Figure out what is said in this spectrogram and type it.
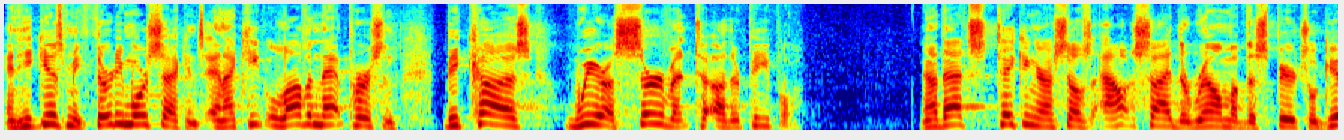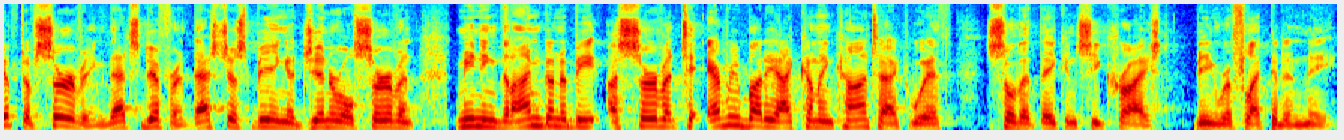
and he gives me 30 more seconds, and I keep loving that person because we're a servant to other people. Now, that's taking ourselves outside the realm of the spiritual gift of serving. That's different. That's just being a general servant, meaning that I'm going to be a servant to everybody I come in contact with so that they can see Christ being reflected in me.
